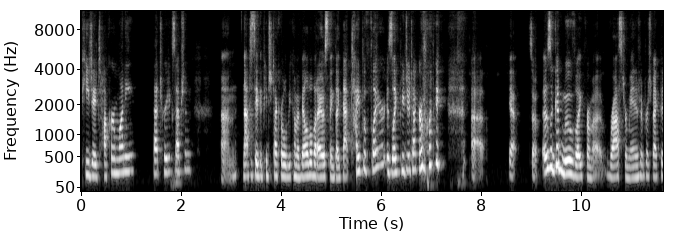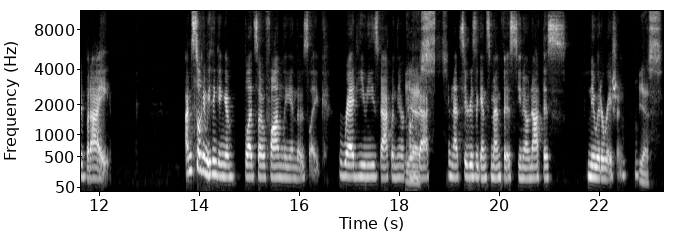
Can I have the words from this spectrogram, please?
PJ Tucker money. That trade exception. Um, not to say that PJ Tucker will become available, but I always think like that type of player is like PJ Tucker money. uh, yeah, so it was a good move, like from a roster management perspective. But I, I'm still gonna be thinking of Bledsoe fondly in those like red unis back when they were coming back in that series against Memphis. You know, not this new iteration. Yes.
